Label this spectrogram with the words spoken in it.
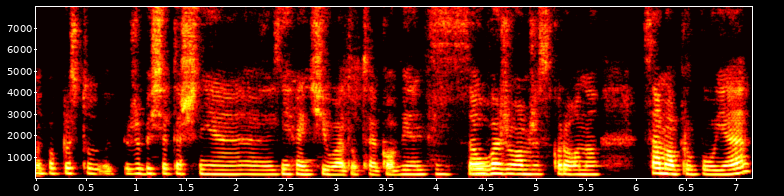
no po prostu, żeby się też nie zniechęciła do tego, więc Mhm. zauważyłam, że skoro ona sama próbuje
